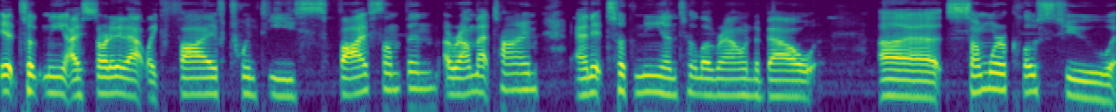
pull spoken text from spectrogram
it took me, I started it at like 525 something around that time, and it took me until around about uh, somewhere close to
